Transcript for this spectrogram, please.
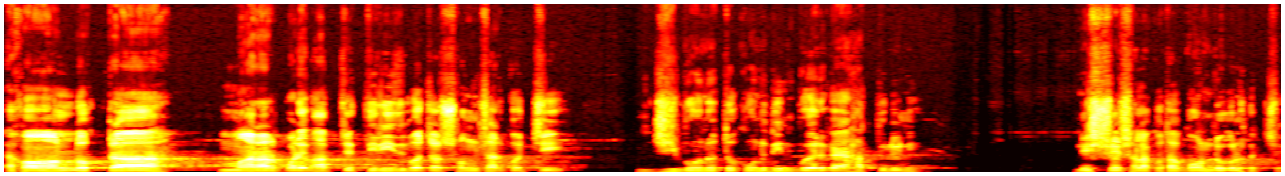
এখন লোকটা মারার পরে ভাবছে, তিরিশ বছর সংসার করছি জীবনে তো কোনোদিন বইয়ের গায়ে হাত তুলিনি। নিশ্চয় শালা কোথাও গন্ডগোল হচ্ছে।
